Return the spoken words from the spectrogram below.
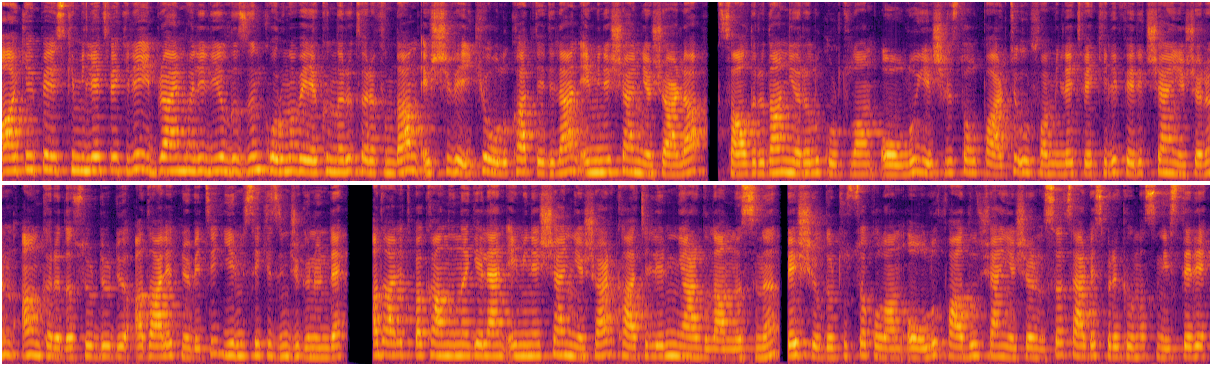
AKP eski milletvekili İbrahim Halil Yıldız'ın koruma ve yakınları tarafından eşi ve iki oğlu katledilen Emine Şen Yaşar'la saldırıdan yaralı kurtulan oğlu Yeşil Sol Parti Urfa Milletvekili Ferit Şen Yaşar'ın Ankara'da sürdürdüğü adalet nöbeti 28. gününde. Adalet Bakanlığı'na gelen Emine Şen Yaşar katillerin yargılanmasını, 5 yıldır tutsak olan oğlu Fadıl Şen Yaşar'ın ise serbest bırakılmasını istedi.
